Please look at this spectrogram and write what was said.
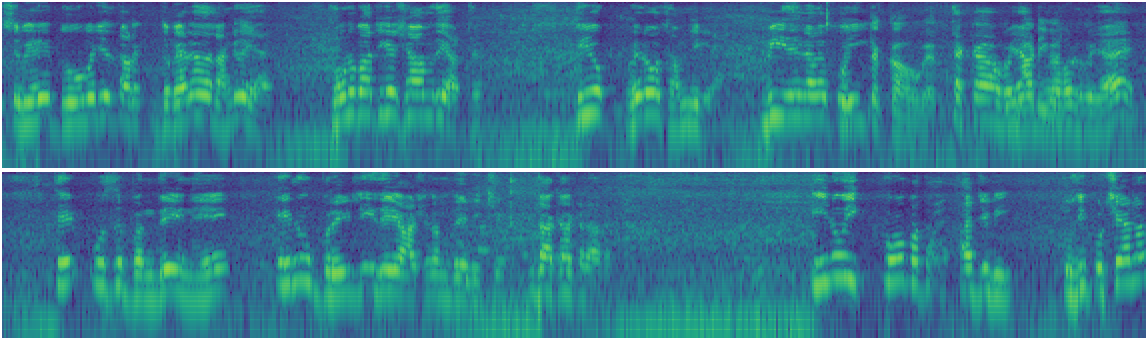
ਸਵੇਰੇ 2 ਵਜੇ ਤੱਕ ਦੁਪਹਿਰੇ ਦਾ ਲੰਘ ਰਿਹਾ ਹੈ। ਹੁਣ ਵੱਜ ਗਏ ਸ਼ਾਮ ਦੇ 8 ਵੀ ਉਹ ਫਿਰ ਉਹ ਸਮਝ ਗਿਆ ਵੀ ਇਹਦੇ ਨਾਲ ਕੋਈ ਧੱਕਾ ਹੋ ਗਿਆ। ਧੱਕਾ ਹੋਇਆ ਫਰਾਡ ਹੋਇਆ ਹੈ। ਤੇ ਉਸ ਬੰਦੇ ਨੇ ਇਹਨੂੰ ਬਰੇਲੀ ਦੇ ਆਸ਼ਰਮ ਦੇ ਵਿੱਚ ਦਾਖਲ ਕਰਾ ਦਿੱਤਾ। ਇਹਨੂੰ ਇੱਕੋ ਪਤਾ ਹੈ ਅੱਜ ਵੀ। ਤੁਸੀਂ ਪੁੱਛਿਆ ਨਾ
